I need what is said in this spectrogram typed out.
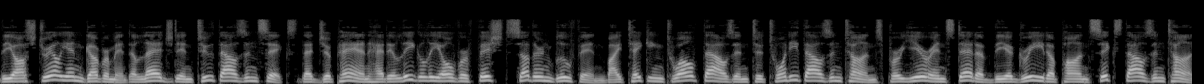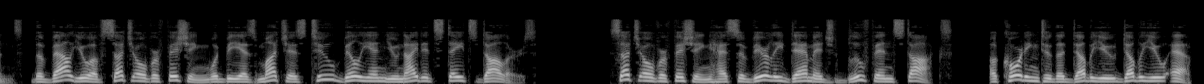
The Australian government alleged in 2006 that Japan had illegally overfished southern bluefin by taking 12,000 to 20,000 tons per year instead of the agreed upon 6,000 tons. The value of such overfishing would be as much as 2 billion United States dollars. Such overfishing has severely damaged bluefin stocks. According to the WWF,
